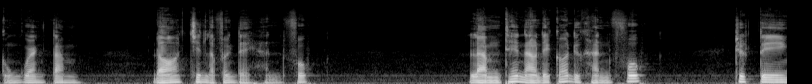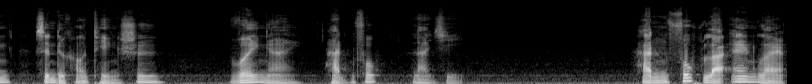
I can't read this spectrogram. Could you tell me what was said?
cũng quan tâm. Đó chính là vấn đề hạnh phúc. Làm thế nào để có được hạnh phúc? Trước tiên, xin được hỏi thiền sư, với Ngài, hạnh phúc là gì? Hạnh phúc là an lạc.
